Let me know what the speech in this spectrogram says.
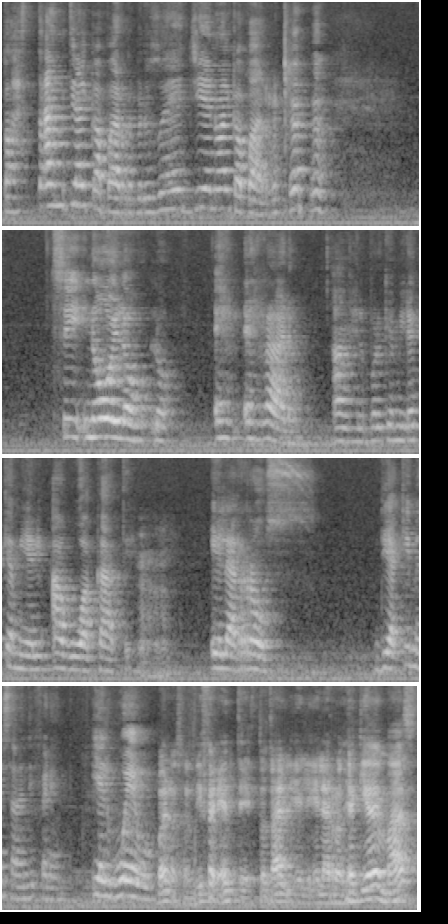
bastante alcaparra, pero eso es lleno de alcaparra. sí, no, y lo, lo, es, es raro, Ángel, porque mira que a mí el aguacate, Ajá. el arroz, de aquí me saben diferente. Y el huevo. Bueno, son diferentes, total. El, el arroz de aquí además,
